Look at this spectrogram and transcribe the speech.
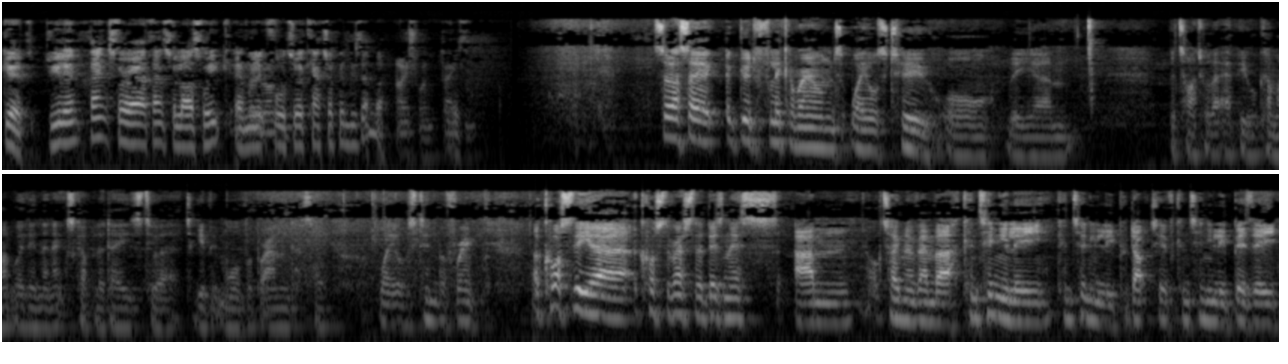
good. Julian, thanks for uh, thanks for last week, and we Very look forward to a catch up in December. Nice one. Thank you. So that's a, a good flick around Wales 2, or the um, the title that Epi will come up with in the next couple of days to uh, to give it more of a brand. So Wales Timber Frame. Across the uh, across the rest of the business, um, October November continually continually productive, continually busy.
